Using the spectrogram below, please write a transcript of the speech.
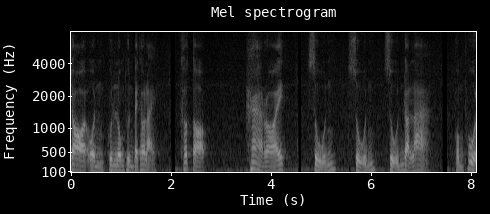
จออนคุณลงทุนไปเท่าไหร่ เขาตอบ 500 0 0 0 ดอลลาร์ ผมพูด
